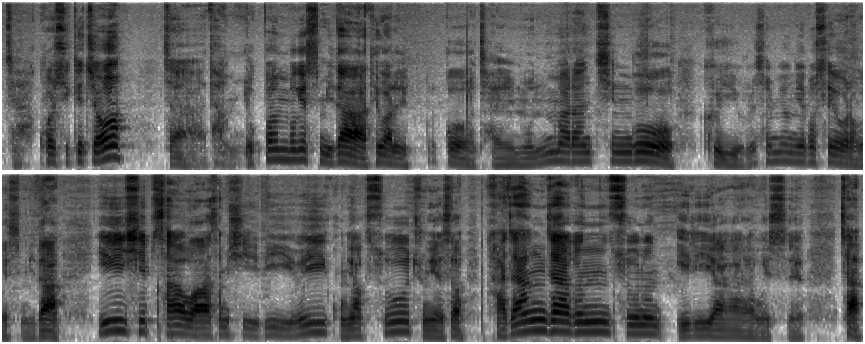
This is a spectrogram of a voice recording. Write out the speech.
자, 구할 수 있겠죠? 자, 다음 6번 보겠습니다. 대화를 읽고 잘못 말한 친구 그 이유를 설명해 보세요 라고 했습니다. 24와 32의 공약수 중에서 가장 작은 수는 1이야 라고 했어요. 자,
